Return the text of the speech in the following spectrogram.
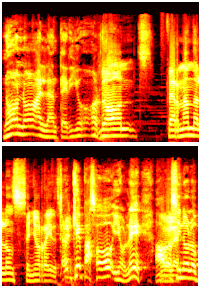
No, no, al anterior. Don Fernando Alonso, señor rey de España. ¿Qué pasó? Y olé. Ahora sí no lo,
